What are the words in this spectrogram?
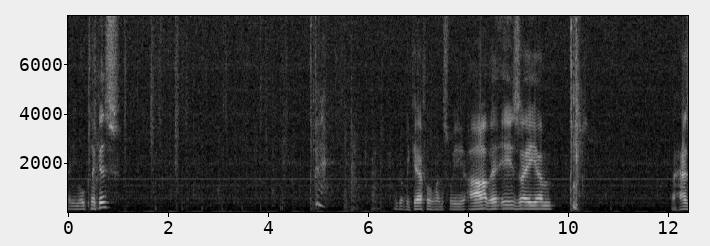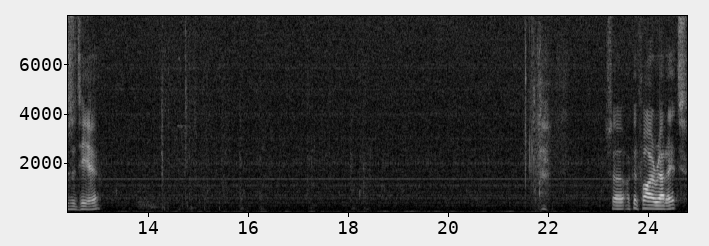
Any more clickers? We've got to be careful once we ah there is a um, a hazard here. So I could fire at it.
